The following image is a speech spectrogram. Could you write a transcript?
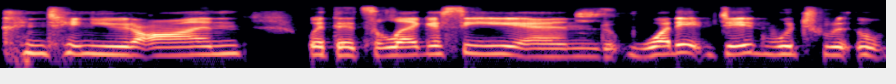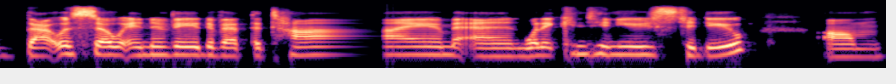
continued on with its legacy and what it did, which was that was so innovative at the time, and what it continues to do. Um,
